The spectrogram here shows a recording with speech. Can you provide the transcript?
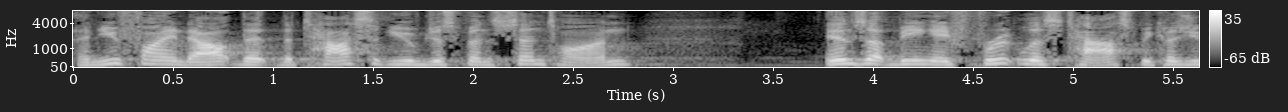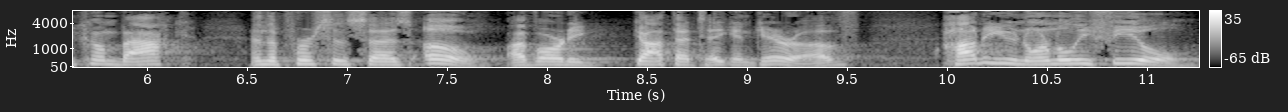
and you find out that the task that you've just been sent on ends up being a fruitless task because you come back and the person says, Oh, I've already got that taken care of, how do you normally feel?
